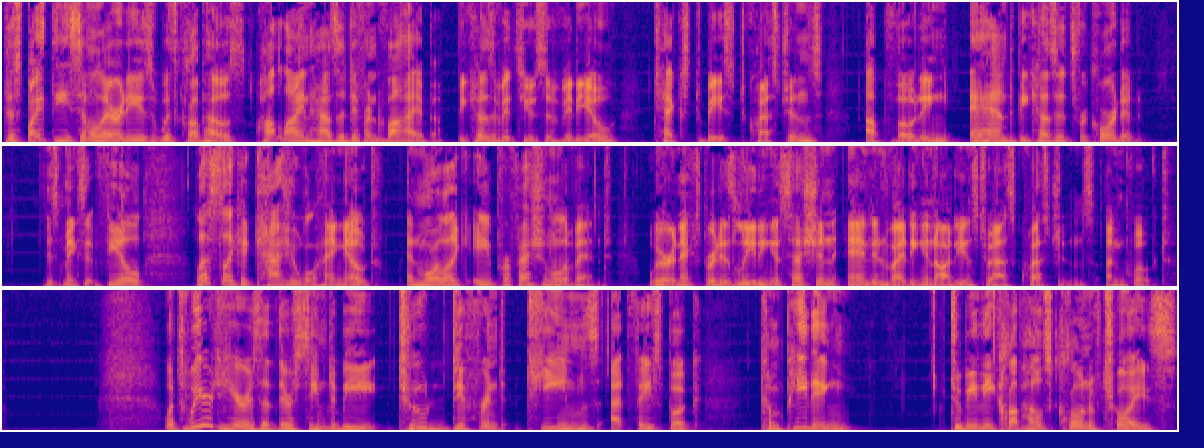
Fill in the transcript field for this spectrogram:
Despite the similarities with Clubhouse, Hotline has a different vibe because of its use of video, text based questions, upvoting, and because it's recorded. This makes it feel less like a casual hangout and more like a professional event where an expert is leading a session and inviting an audience to ask questions. Unquote. What's weird here is that there seem to be two different teams at Facebook competing to be the Clubhouse clone of choice.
